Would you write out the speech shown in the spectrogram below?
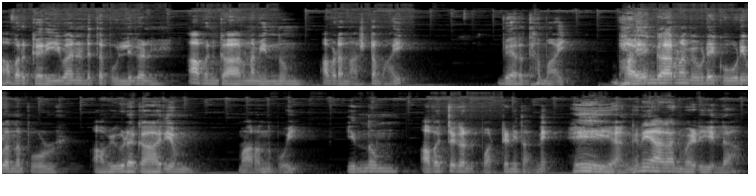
അവർ കരിയുവാനെടുത്ത പുല്ലുകൾ അവൻ കാരണം ഇന്നും അവിടെ നഷ്ടമായി. വ്യർത്ഥമായി. ഭയം കാരണം ഇവിടെ കൂടി വന്നപ്പോൾ അവയുടെ കാര്യം മറന്നുപോയി. ഇന്നും അവറ്റകൾ പട്ടിണി തന്നെ. ഹേ അങ്ങനെയാകാൻ വഴിയില്ല.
